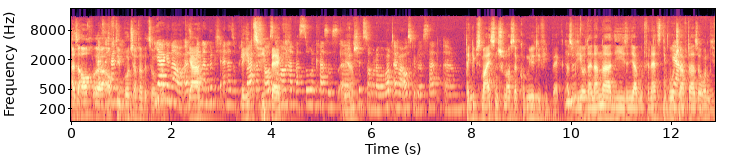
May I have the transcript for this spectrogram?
Also auch äh, also auf die nicht. Botschafter bezogen. Ja, ne? genau. Also ja. wenn dann wirklich einer so privat was rausgehauen hat, was so ein krasses äh, ja. Shitstorm oder whatever ausgelöst hat. Ähm. Dann gibt es meistens schon aus der Community Feedback. Also mhm. die untereinander, die sind ja gut vernetzt, die Botschafter ja. so und die,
